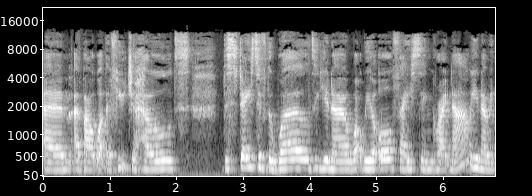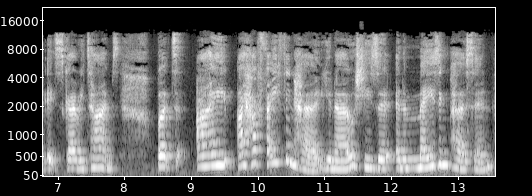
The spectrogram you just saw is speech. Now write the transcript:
um, about what the future holds, the state of the world, you know, what we are all facing right now. You know, it, it's scary times. But I I have faith in her, you know. She's a, an amazing person.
